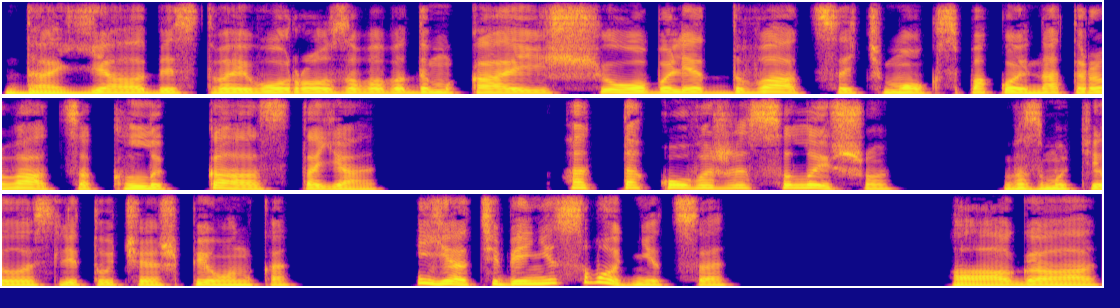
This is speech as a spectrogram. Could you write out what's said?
«Да я без твоего розового дымка еще бы лет двадцать мог спокойно отрываться, клыкастая!» «От такого же слышу!» — возмутилась летучая шпионка. «Я тебе не сводница!» «Ага,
